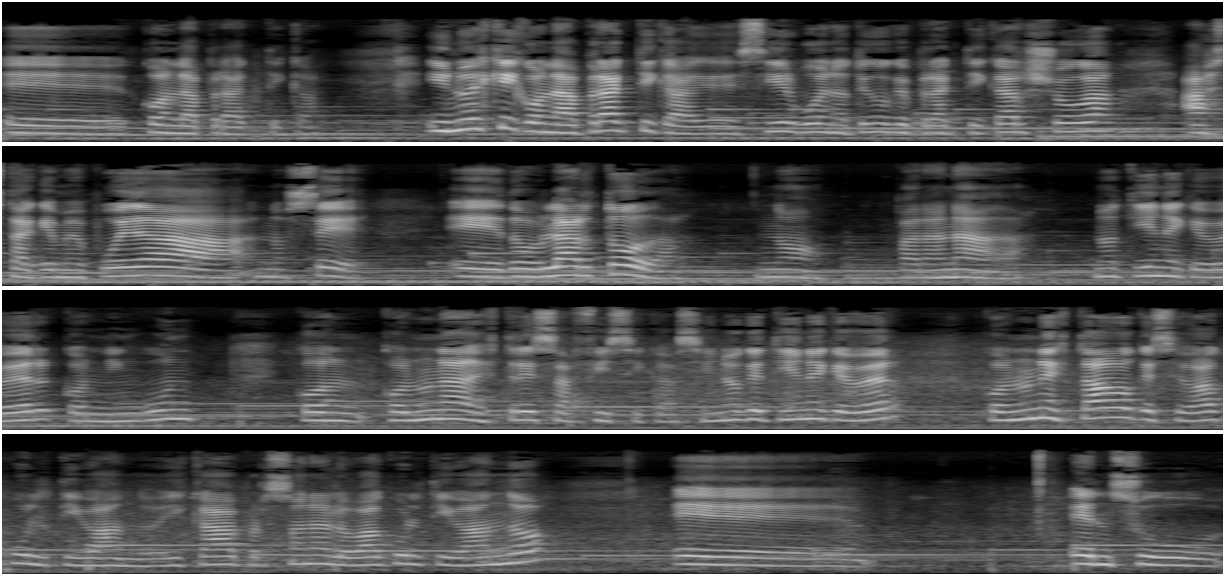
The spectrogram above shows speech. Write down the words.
eh, con la práctica. Y no es que con la práctica, decir, bueno, tengo que practicar yoga hasta que me pueda, no sé, eh, doblar toda. No, para nada. No tiene que ver con ningún, con, con una destreza física, sino que tiene que ver con un estado que se va cultivando y cada persona lo va cultivando eh, en su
